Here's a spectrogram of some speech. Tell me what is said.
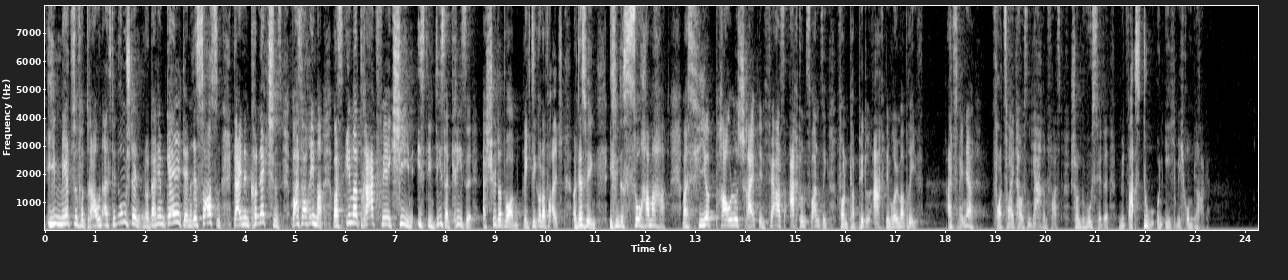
Ihm mehr zu vertrauen als den Umständen oder deinem Geld, den Ressourcen, deinen Connections, was auch immer. Was immer tragfähig schien, ist in dieser Krise erschüttert worden, richtig oder falsch. Und deswegen, ich finde es so hammerhart, was hier Paulus schreibt in Vers 28 von Kapitel 8 im Römerbrief. Als wenn er vor 2000 Jahren fast schon gewusst hätte, mit was du und ich mich rumplage.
